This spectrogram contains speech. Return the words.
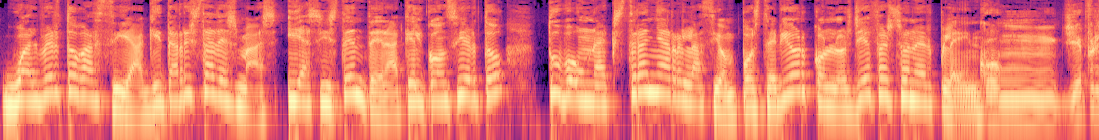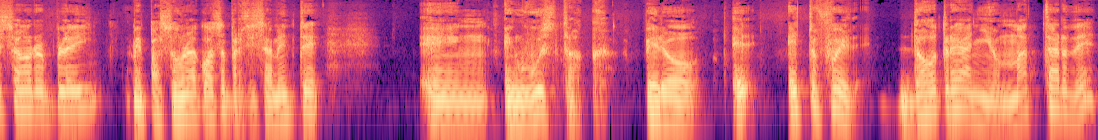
Gualberto García, guitarrista de Smash y asistente en aquel concierto, tuvo una extraña relación posterior con los Jefferson Airplane. Con Jefferson Airplane me pasó una cosa precisamente en, en Woodstock. Pero eh, esto fue dos o tres años más tarde.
